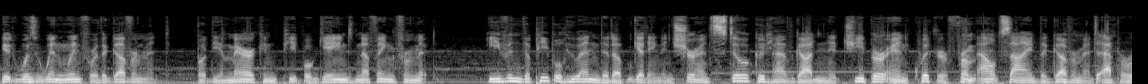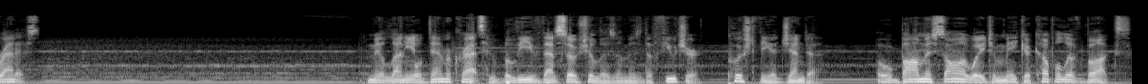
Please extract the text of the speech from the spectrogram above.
It was win-win for the government, but the American people gained nothing from it. Even the people who ended up getting insurance still could have gotten it cheaper and quicker from outside the government apparatus. Millennial Democrats who believe that socialism is the future, pushed the agenda. Obama saw a way to make a couple of bucks,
